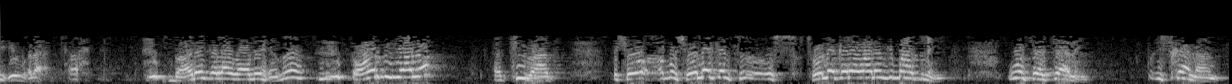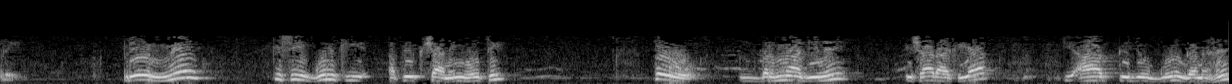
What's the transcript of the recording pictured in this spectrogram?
ये बड़ा अच्छा बारह कला वाले हैं ना तो और भी ज़्यादा। अच्छी बात। शो, अब शोले कर शोले कला वालों की बात नहीं वो चर्चा नहीं। तो इसका नाम प्रेम। प्रेम में किसी गुण की अपेक्षा नहीं होती। तो ब्रह्मा जी ने इशारा किया कि आपके जो गुण गण हैं,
